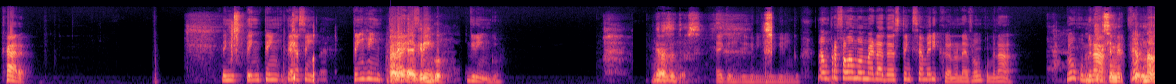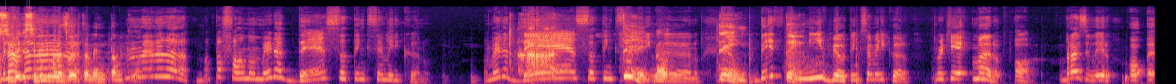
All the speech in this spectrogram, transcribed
Cara. Tem, tem, tem, tem assim. Tem hentai. Peraí, é gringo? Gringo. Graças a Deus. É gringo, é gringo, é gringo. Não, pra falar uma merda dessa tem que ser americano, né? Vamos combinar? Vamos Tem combinar? que ser americano. Não, se combinar? bem, se bem que não, brasileiro também não tá muito Não, longe. não, não, não, não. Mas pra falar uma merda dessa tem que ser americano. Uma merda dessa tem que ser Tem, não. americano. Tem, Desse tem. nível tem que ser americano. Porque, mano, ó, brasileiro. Ó, eh,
